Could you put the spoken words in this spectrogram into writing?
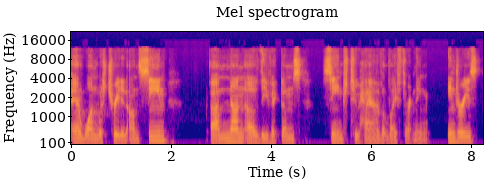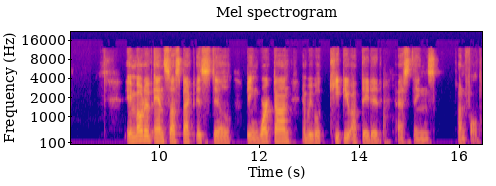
and one was treated on scene. Uh, none of the victims seemed to have life threatening injuries. A motive and suspect is still being worked on, and we will keep you updated as things unfold.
